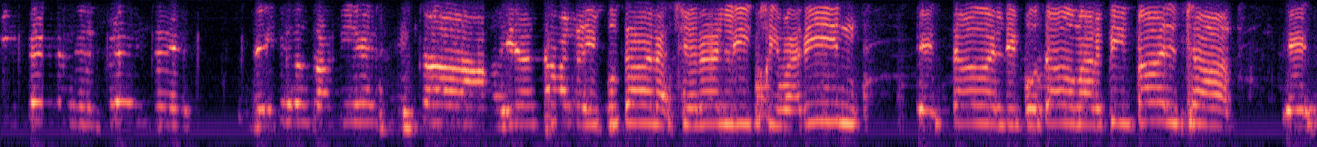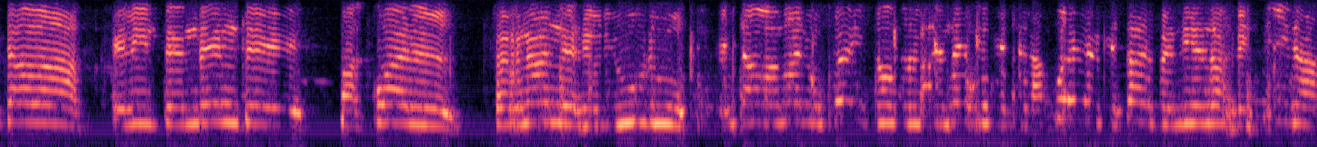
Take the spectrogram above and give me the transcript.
integran el frente, me dijeron también, estaba, ya estaba la diputada nacional Lichi Marín, estaba el diputado Martín Palcha, estaba el intendente Pascual Fernández de Uriburu, estaba Manu Feis, otro intendente que se la juega, que está defendiendo a Cristina,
